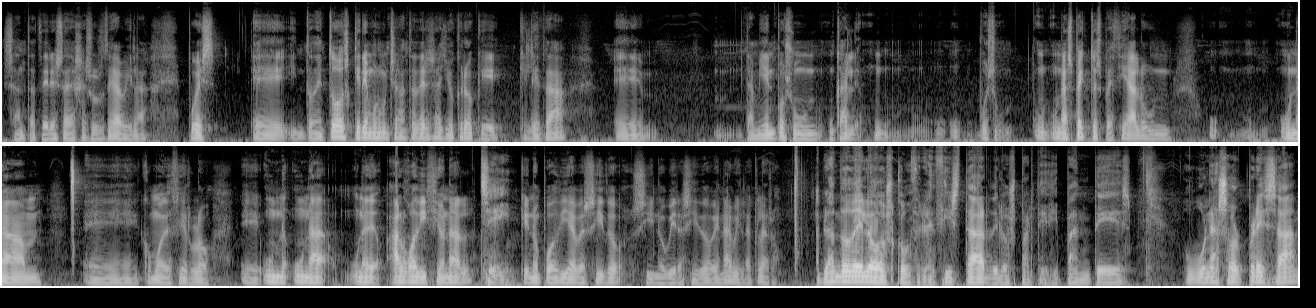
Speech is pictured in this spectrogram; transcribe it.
Santa Teresa de Jesús de Ávila, pues eh, donde todos queremos mucho a Santa Teresa, yo creo que, le da eh, también pues un, pues un, aspecto especial, un, una, eh, ¿cómo decirlo? Eh, una, algo adicional que no podía haber sido si no hubiera sido en Ávila, claro. Hablando de los conferencistas, de los participantes, hubo una sorpresa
